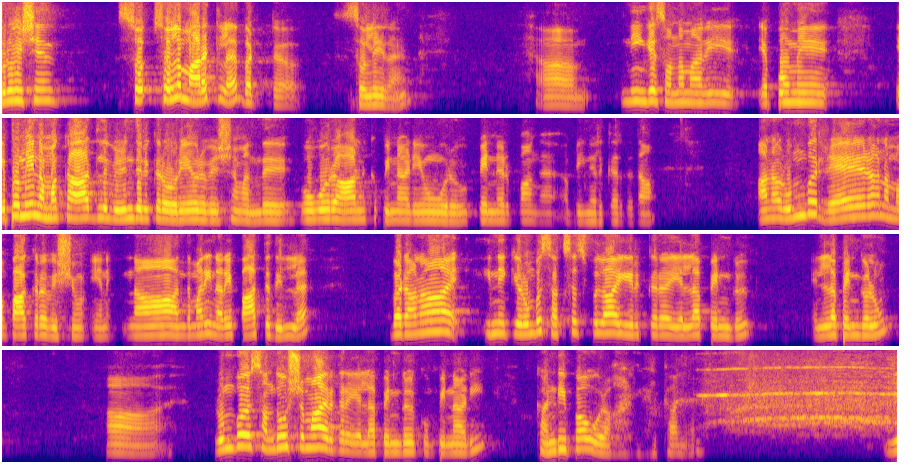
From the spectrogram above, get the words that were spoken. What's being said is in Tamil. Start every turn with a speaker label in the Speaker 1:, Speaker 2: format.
Speaker 1: ஒரு விஷயம் சொ- சொல்ல மறக்கல பட் சொல்லிடுறேன். ஆஹ் நீங்க சொன்ன மாதிரி எப்பவுமே எப்பவுமே நம்ம காதில் விழுந்திருக்கிற ஒரே ஒரு விஷயம் வந்து ஒவ்வொரு ஆணுக்கு பின்னாடியும் ஒரு பெண் இருப்பாங்க அப்படின்னு இருக்கிறது தான். ஆனால் ரொம்ப ரேராக நம்ம பார்க்குற விஷயம் எனக்கு நான் அந்த மாதிரி நிறைய பார்த்தது இல்லை. பட் ஆனால் இன்னைக்கு ரொம்ப சக்ஸஸ்ஃபுல்லாக இருக்கிற எல்லா பெண்கள் எல்லா பெண்களும் ரொம்ப சந்தோஷமா இருக்கிற எல்லா பெண்களுக்கும் பின்னாடி கண்டிப்பா ஒரு ஆண் இருக்காங்க.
